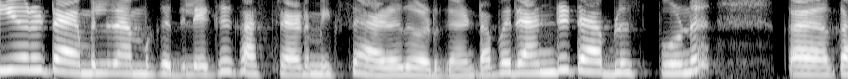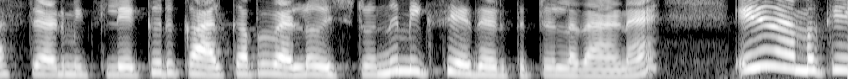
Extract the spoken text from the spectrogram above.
ഈ ഒരു ടൈമിൽ നമുക്ക് ഇതിലേക്ക് കസ്റ്റാർഡ് മിക്സ് ആഡ് ചെയ്ത് കൊടുക്കാം അപ്പോൾ രണ്ട് ടേബിൾ സ്പൂണ് കസ്റ്റാർഡ് മിക്സിലേക്ക് ഒരു കാൽ കപ്പ് വെള്ളം ഒഴിച്ചിട്ടൊന്ന് മിക്സ് ചെയ്തെടുത്തിട്ടുള്ളതാണ്. ഇനി നമുക്ക്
